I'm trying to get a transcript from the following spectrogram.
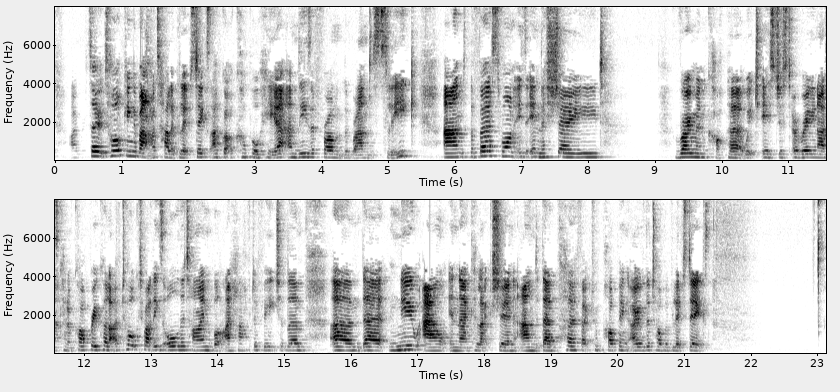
so talking about metallic lipsticks I've got a couple here and these are from the brand Sleek and the first one is in the shade Roman Copper, which is just a really nice kind of coppery colour. I've talked about these all the time, but I have to feature them. Um, they're new out in their collection and they're perfect for popping over the top of lipsticks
